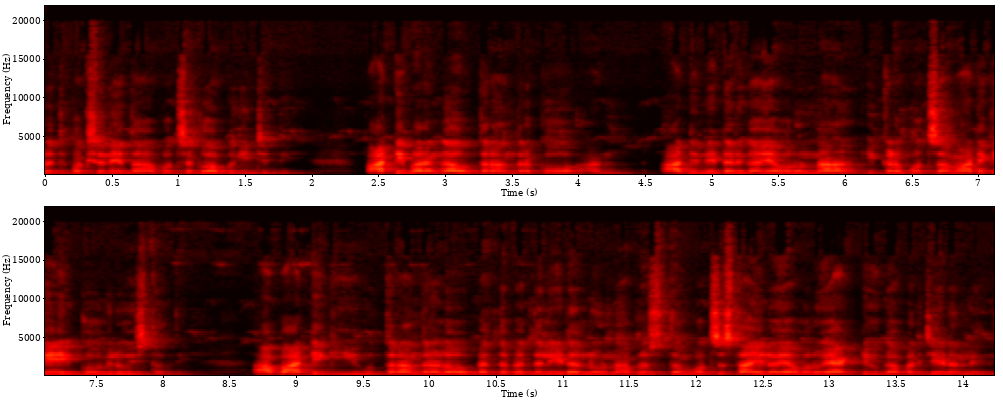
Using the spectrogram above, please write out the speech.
ప్రతిపక్ష నేత బొత్సకు అప్పగించింది. పార్టీ పరంగా ఉత్తరాంధ్రకు ఆర్డినేటర్గా ఎవరున్నా ఇక్కడ బొత్స మాటకే ఎక్కువ విలువ ఇస్తుంది. ఆ పార్టీకి ఉత్తరాంధ్రలో పెద్ద పెద్ద లీడర్లు ఉన్న ప్రస్తుతం బొత్స స్థాయిలో ఎవరూ యాక్టివ్గా పనిచేయడం లేదు.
